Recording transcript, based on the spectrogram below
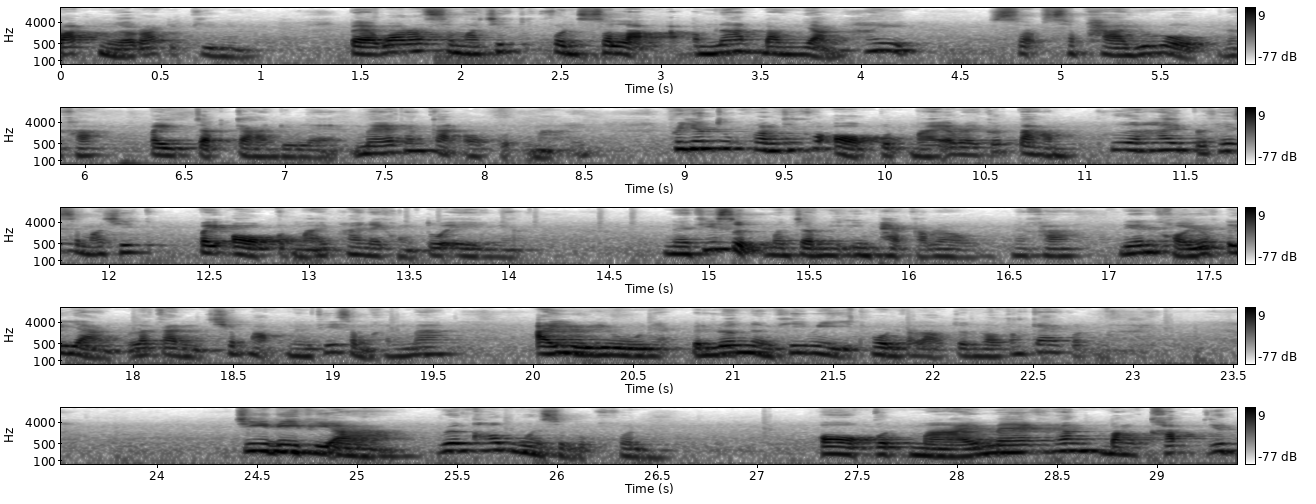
รัฐเหนือรัฐอีกทีหนึงแปลว่ารัฐสมาชิกทุกคนสละอำนาจบางอย่างให้สสภายุโรปนะคะไปจัดการดูแล แม้ทั้งการออกกฎหมาย เพราะฉะนั้นทุกครั้งที่เขาออกกฎหมายอะไรก็ตาม เพื่อให้ประเทศสมาชิกไปออกกฎหมายภายในของตัวเองเนี่ยในที่สุดมันจะมี Impact กับเรานะคะเรียนขอยกตัวอย่างละกันฉบับหนึ่งที่สำคัญมาก IUU เนี่ยเป็นเรื่องหนึ่งที่มีอิทธิพลกับเราจนเราต้องแก้กฎหมาย GDPR เรื่องข้อมูลส่วนบุคคล ออกกฎหมายแม้กระทั่งบังคับยึด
